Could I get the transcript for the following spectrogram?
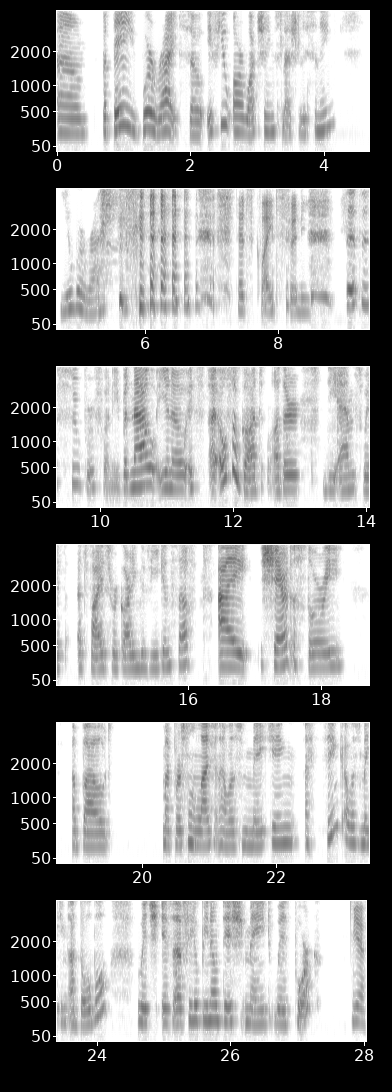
um, but they were right. So if you are watching slash listening, you were right. That's quite funny. that is super funny. But now, you know, it's I also got other DMs with advice regarding the vegan stuff. I shared a story about my personal life and I was making I think I was making adobo, which is a Filipino dish made with pork. Yeah.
